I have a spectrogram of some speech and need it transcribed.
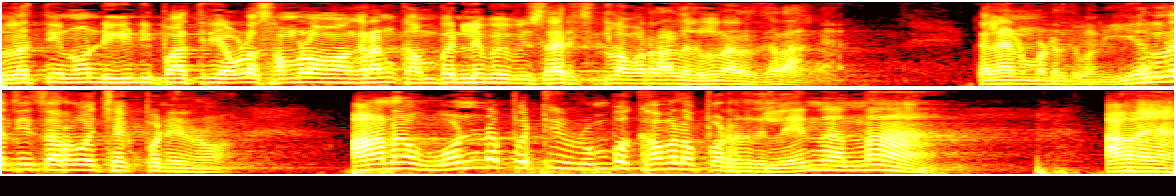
எல்லாத்தையும் நோண்டி ஈண்டி பார்த்துட்டு எவ்வளோ சம்பளம் வாங்குறான்னு கம்பெனிலே போய் விசாரிச்சுட்டுலாம் வர ஆளுகள்லாம் இருக்கிறாங்க. கல்யாணம் பண்ணுறதுக்கு வந்து எல்லாத்தையும் தரவாக செக் பண்ணிடுறோம். ஆனால் ஒன்றை பற்றி ரொம்ப கவலைப்படுறது இல்லை. என்னன்னா அவன்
